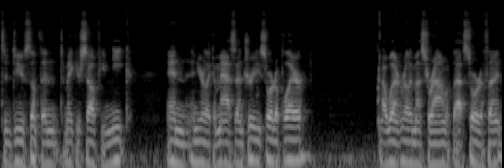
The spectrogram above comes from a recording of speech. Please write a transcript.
to do something to make yourself unique, and and you're like a mass entry sort of player. I wouldn't really mess around with that sort of thing.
